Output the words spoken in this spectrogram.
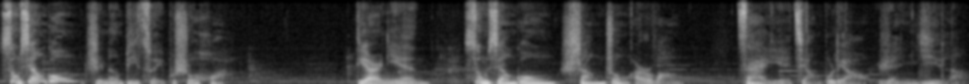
宋襄公只能闭嘴不说话。第二年，宋襄公伤重而亡，再也讲不了仁义了。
